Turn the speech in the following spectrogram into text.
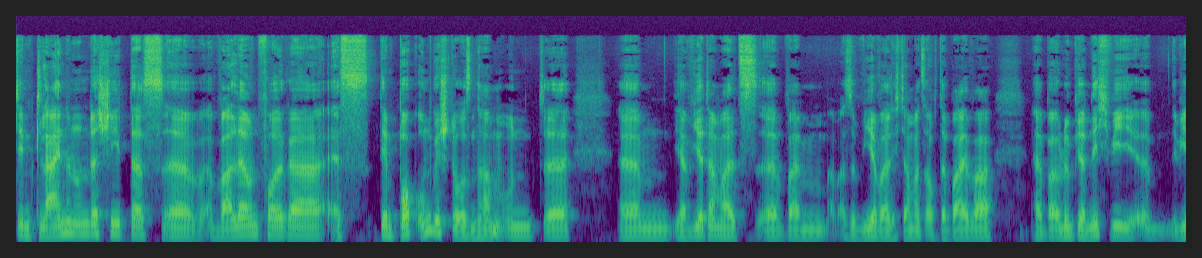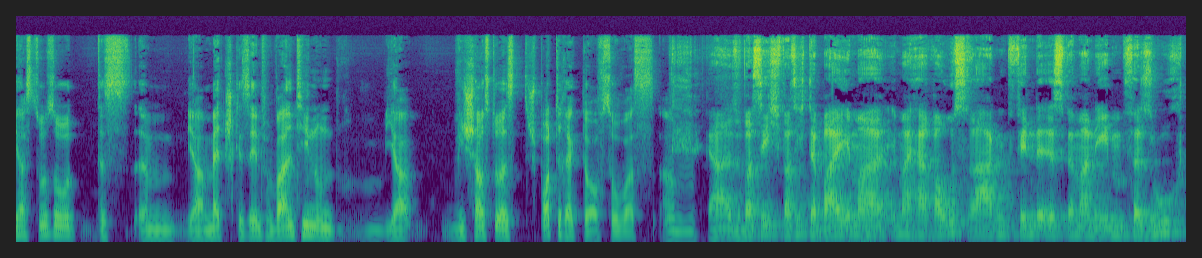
dem kleinen Unterschied, dass äh, Walle und Volker es den Bock umgestoßen haben und äh, ähm, ja, wir damals äh, beim, also wir, weil ich damals auch dabei war, äh, bei Olympia nicht. Wie, äh, wie hast du so das ähm, ja, Match gesehen von Valentin und ja, wie schaust du als Sportdirektor auf sowas? Ähm? Ja, also was ich, was ich dabei immer, immer herausragend finde, ist, wenn man eben versucht,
